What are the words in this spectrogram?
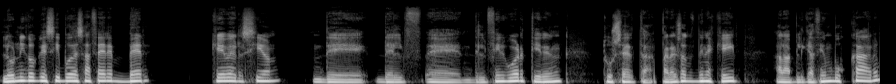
Lo único que sí puedes hacer es ver qué versión de, del, eh, del firmware tienen tus AirTags. Para eso te tienes que ir a la aplicación Buscar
